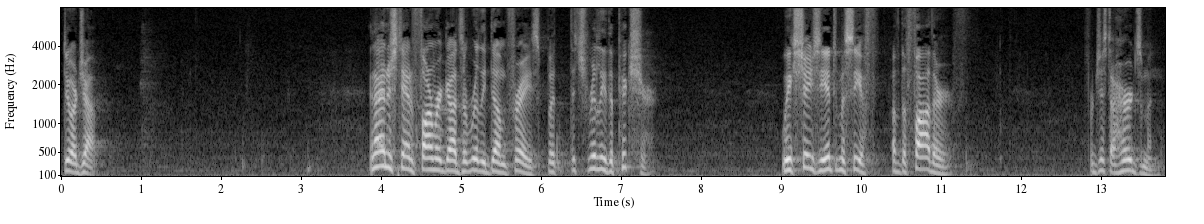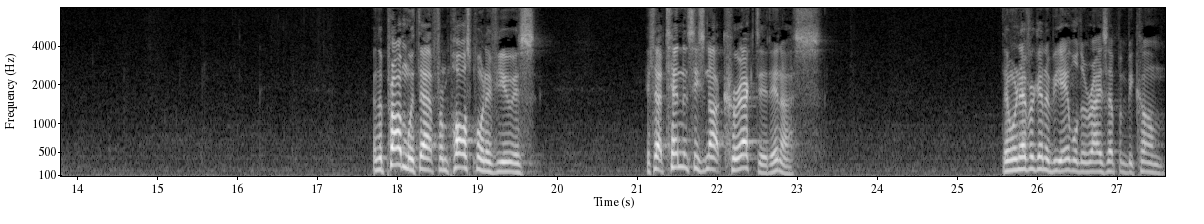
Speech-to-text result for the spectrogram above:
do our job. And I understand farmer God's a really dumb phrase, but it's really the picture. We exchange the intimacy of, of the Father for just a herdsman. And the problem with that, from Paul's point of view, is if that tendency is not corrected in us, then we're never going to be able to rise up and become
